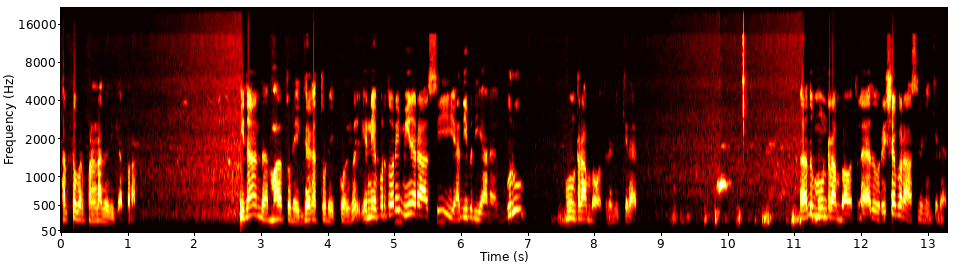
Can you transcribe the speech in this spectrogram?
அக்டோபர் பன்னெண்டாம் தேதிக்கு அப்புறம். இதான் இந்த மதத்துடைய கிரகத்துடைய கோள்கள். என்னை பொறுத்தவரை மீனராசி அதிபதியான குரு மூன்றாம் பாவத்துல நிற்கிறார் அதாவது மூன்றாம் பாவத்துல அது ஒரு ரிஷபராசில நிற்கிறார்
